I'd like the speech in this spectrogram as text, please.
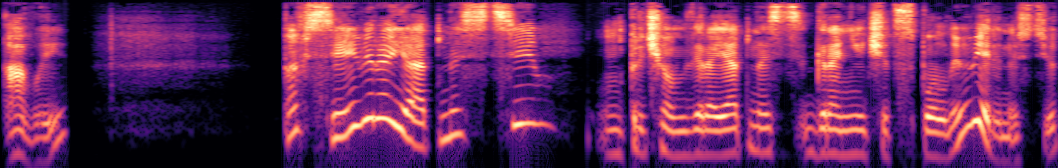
А вы? По всей вероятности, причем вероятность граничит с полной уверенностью,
